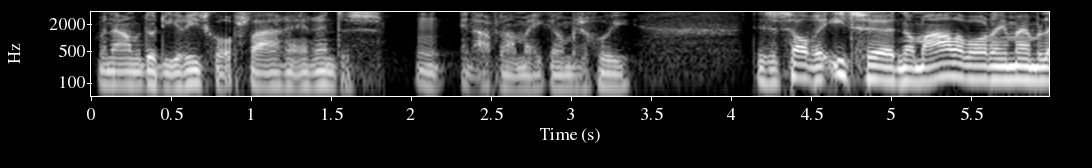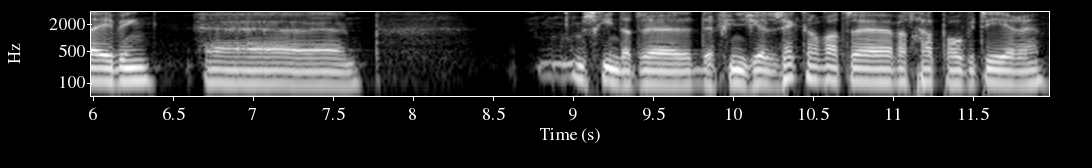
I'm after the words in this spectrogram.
Met name door die risicoopslagen en rentes mm. en afname economische groei. Dus het zal weer iets uh, normaler worden in mijn beleving. misschien dat de, de financiële sector wat, wat gaat profiteren.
